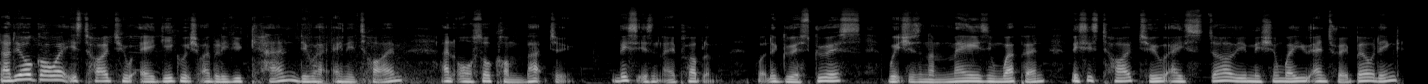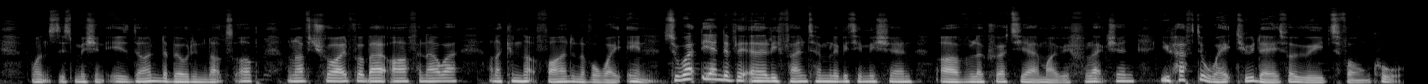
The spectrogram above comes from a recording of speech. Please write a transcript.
Now the Ogowa is tied to a gig which I believe you can do at any time and also come back to. This isn't a problem. But the Gris Gris, which is an amazing weapon, this is tied to a story mission where you enter a building. Once this mission is done, the building locks up, and I've tried for about half an hour and I cannot find another way in. So at the end of the early Phantom Liberty mission of Lucretia My Reflection, you have to wait two days for Reed's phone call.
